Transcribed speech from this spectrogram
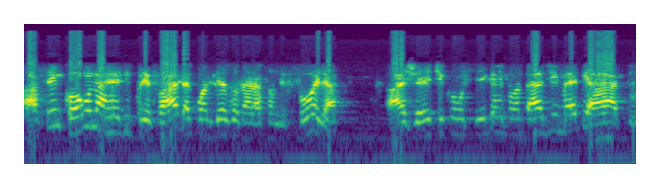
assim como na rede privada, com a desoneração de folha, a gente consiga implantar de imediato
